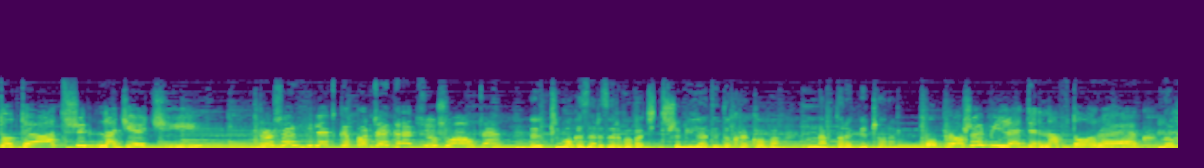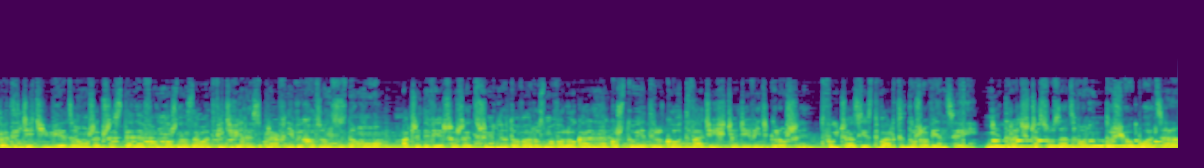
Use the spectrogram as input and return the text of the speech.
to teatrzyk dla dzieci? Proszę chwileczkę poczekać, już łączę. Y, Czy mogę zarezerwować trzy bilety do Krakowa na wtorek wieczorem? Poproszę bilety na wtorek. Nawet dzieci wiedzą, że przez telefon można załatwić wiele spraw nie wychodząc z domu. A czy ty wiesz, że trzyminutowa rozmowa lokalna kosztuje tylko 29 groszy? Twój czas jest wart dużo więcej. Nie trać czasu, zadzwoń, to się opłaca.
